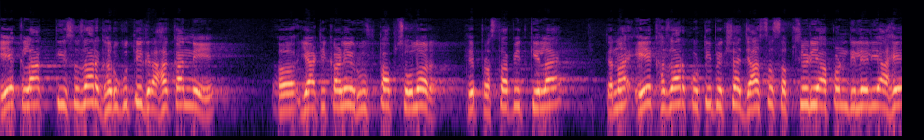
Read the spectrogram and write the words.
एक लाख तीस हजार घरगुती ग्राहकांनी या ठिकाणी रूफटॉप सोलर हे प्रस्थापित केलं आहे त्यांना एक हजार कोटीपेक्षा जास्त सबसिडी आपण दिलेली आहे.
